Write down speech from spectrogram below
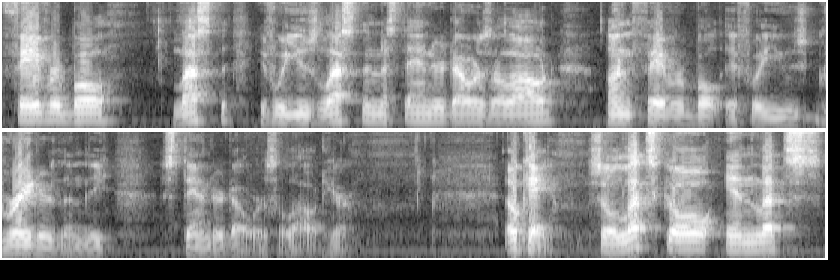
favorable, less if we use less than the standard hours allowed, unfavorable if we use greater than the standard hours allowed here. Okay, so let's go and let's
